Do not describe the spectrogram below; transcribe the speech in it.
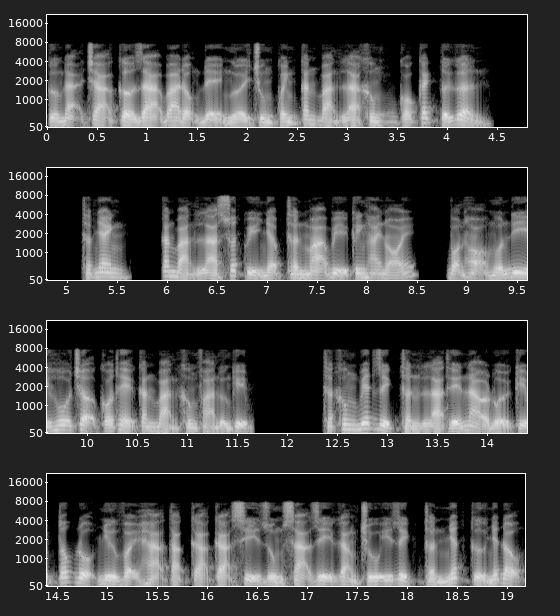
cường đại trả cờ dạ ba động để người chung quanh căn bản là không có cách tới gần. Thật nhanh, căn bản là xuất quỷ nhập thần mã bị kinh hai nói, bọn họ muốn đi hỗ trợ có thể căn bản không phản ứng kịp. Thật không biết dịch thần là thế nào đuổi kịp tốc độ như vậy hạ tặc cả cả xỉ dùng xạ dị gẳng chú ý dịch thần nhất cử nhất động.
